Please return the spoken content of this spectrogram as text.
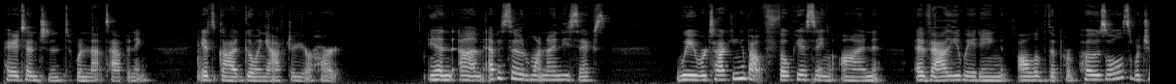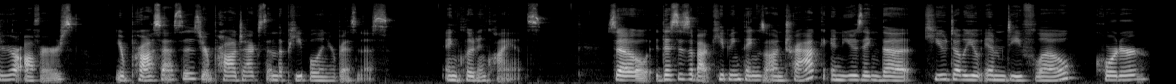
pay attention to when that's happening. It's God going after your heart. In um, episode 196, we were talking about focusing on evaluating all of the proposals, which are your offers, your processes, your projects, and the people in your business, including clients. So this is about keeping things on track and using the QWMD flow quarter,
